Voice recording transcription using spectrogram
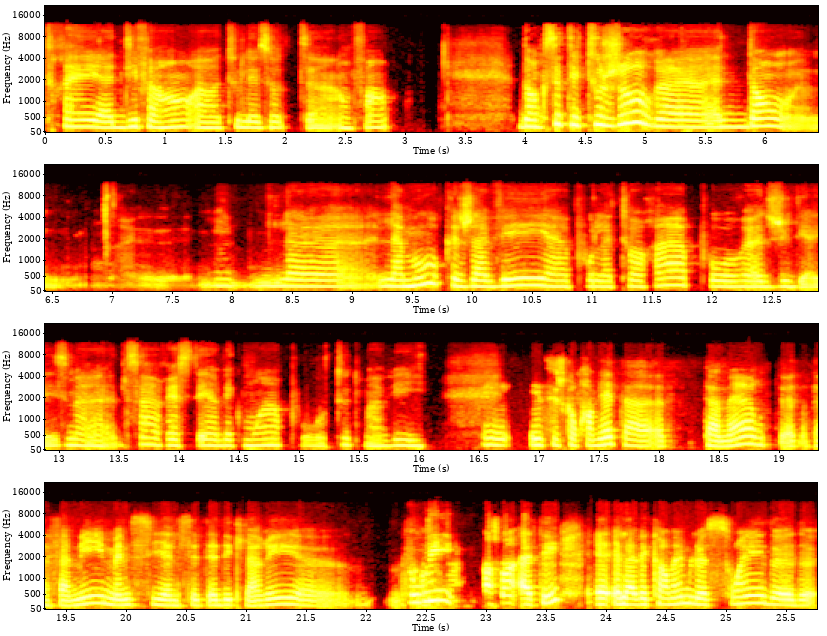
très différent à tous les autres enfants. Donc, c'était toujours dans l'amour que j'avais pour la Torah, pour le judaïsme, ça a resté avec moi pour toute ma vie. Et, si je comprends bien, ta mère ou ta, famille, même si elle s'était déclarée euh, oui. franchement athée, elle, avait quand même le soin de,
